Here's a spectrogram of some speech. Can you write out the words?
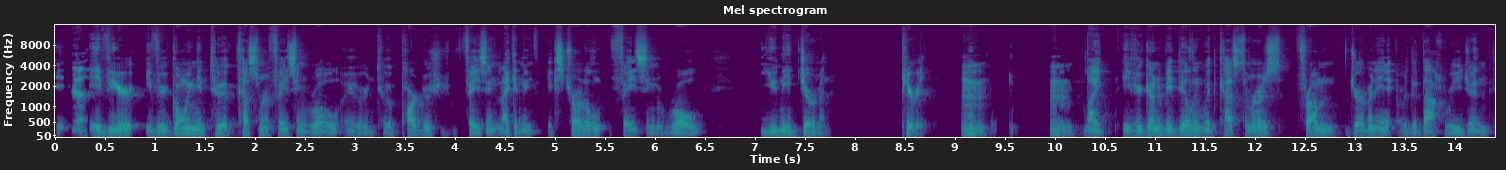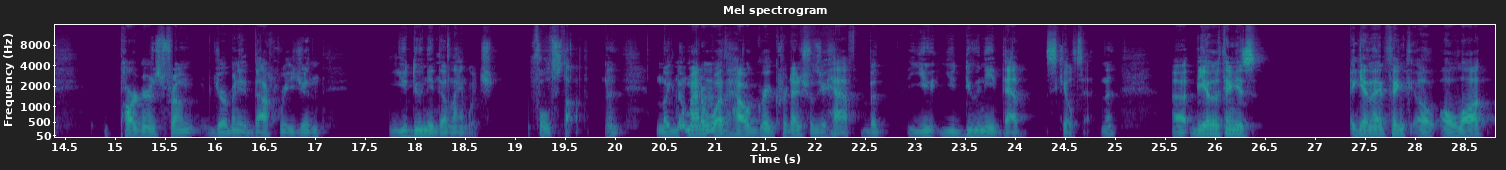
yeah. if you're if you're going into a customer facing role or into a partner facing like an external facing role you need german period Mm. Mm. Like if you're going to be dealing with customers from Germany or the DACH region, partners from Germany, the DACH region, you do need the language. Full stop. Eh? Like no matter mm. what, how great credentials you have, but you you do need that skill set. Eh? Uh, the other thing is, again, I think a, a lot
